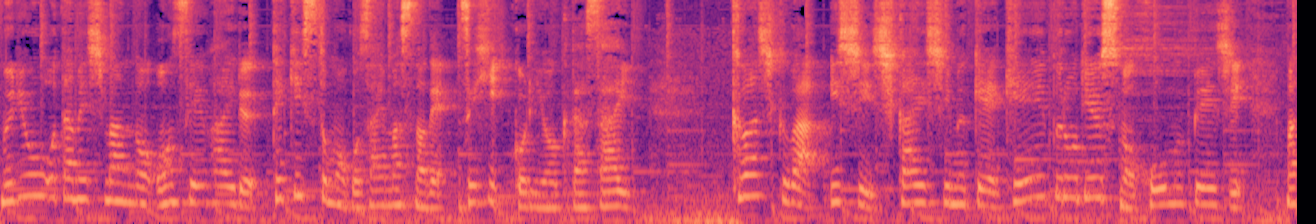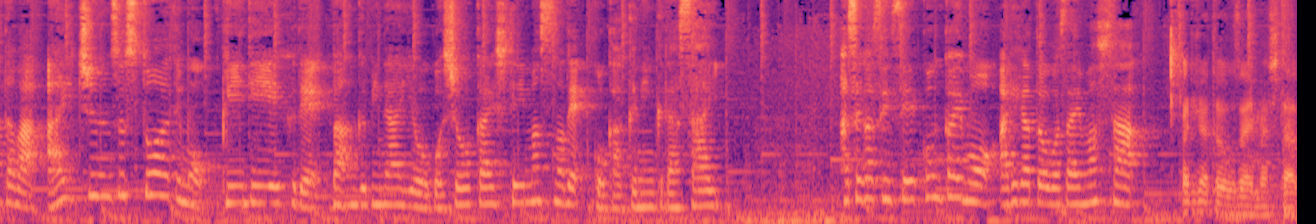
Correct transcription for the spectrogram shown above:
無料お試し版の音声ファイルテキストもございますのでぜひご利用ください。詳しくは医師・歯科医師向け経営プロデュースのホームページまたは iTunes ストアでも PDF で番組内容をご紹介していますのでご確認ください。長谷川先生今回もありがとうございました。ありがとうございました。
